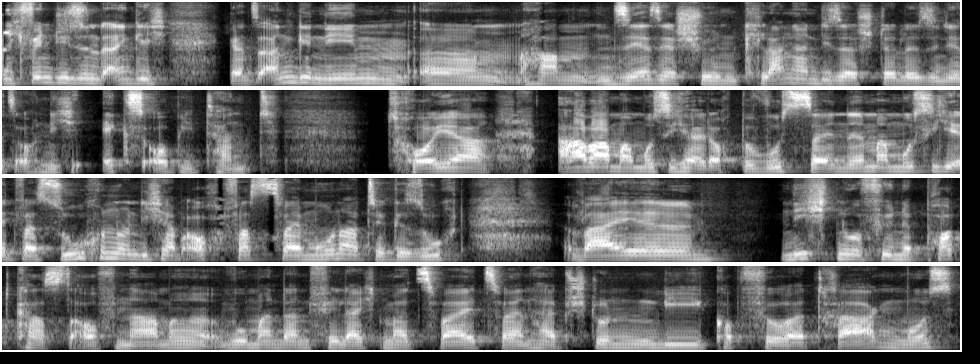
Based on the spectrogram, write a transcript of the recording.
ich finde, die sind eigentlich ganz angenehm, ähm, haben einen sehr, sehr schönen Klang an dieser Stelle, sind jetzt auch nicht exorbitant teuer, aber man muss sich halt auch bewusst sein, ne? man muss sich etwas suchen und ich habe auch fast zwei Monate gesucht, weil nicht nur für eine Podcast-Aufnahme, wo man dann vielleicht mal zwei, zweieinhalb Stunden die Kopfhörer tragen muss,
